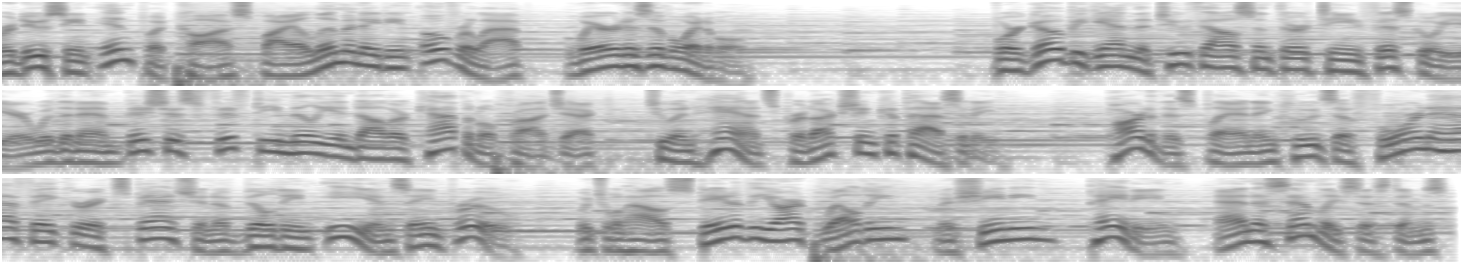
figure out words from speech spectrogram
reducing input costs by eliminating overlap where it is avoidable. Bourgault began the 2013 fiscal year with an ambitious $50 million capital project to enhance production capacity. Part of this plan includes a four and a half acre expansion of Building E in St. Brieux, which will house state-of-the-art welding, machining, painting, and assembly systems,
